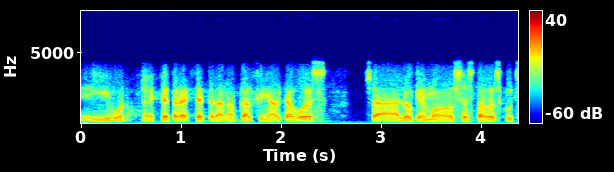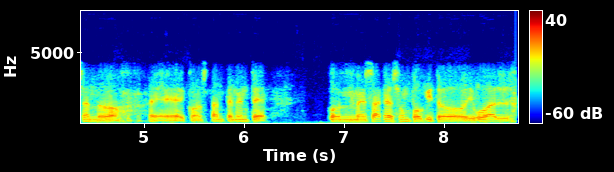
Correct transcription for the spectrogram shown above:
y bueno, etcétera, etcétera, ¿no? Que al fin y al cabo es, o sea, lo que hemos estado escuchando constantemente con mensajes un poquito igual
